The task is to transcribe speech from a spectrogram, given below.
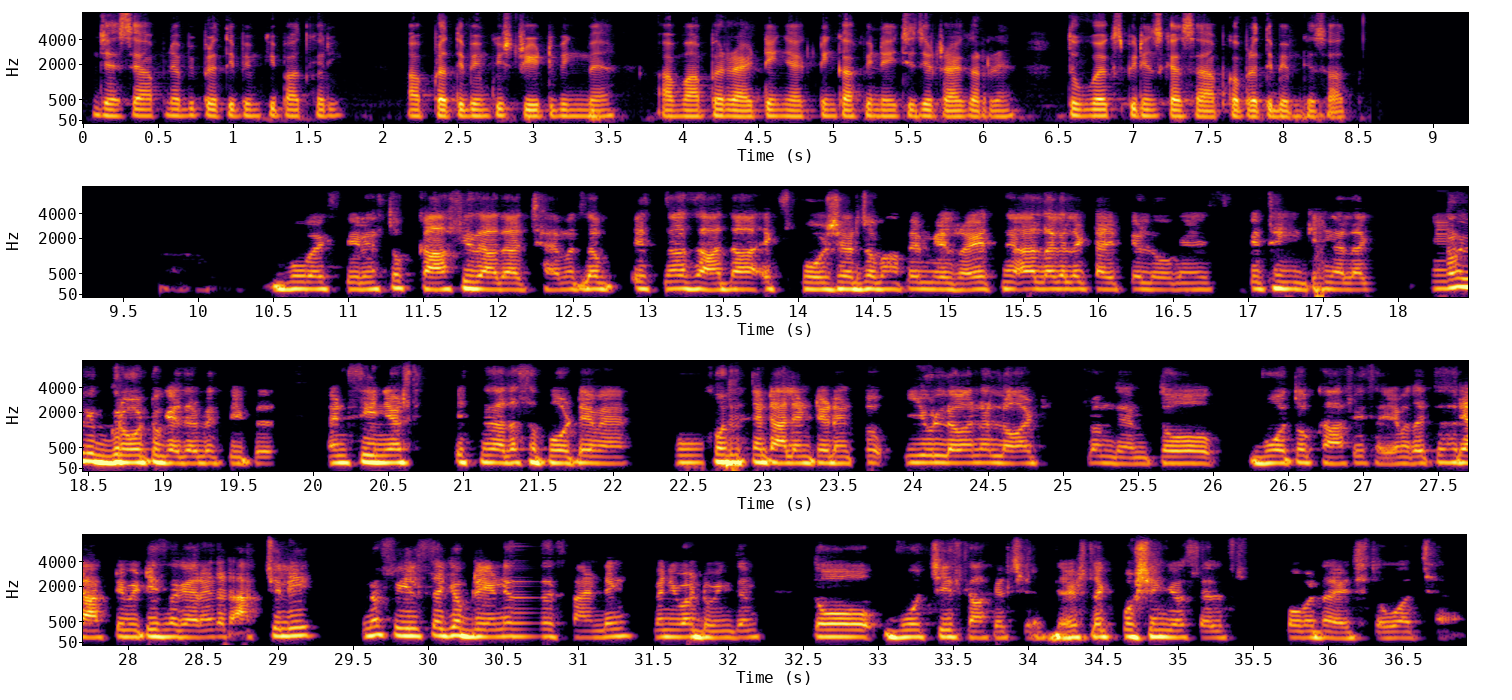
जैसे आपने अभी प्रतिबिंब की बात करी आप प्रतिबिंब की स्ट्रीट विंग में हैं आप वहाँ पर राइटिंग एक्टिंग काफ़ी नई चीज़ें ट्राई कर रहे हैं तो वो एक्सपीरियंस कैसा है आपका प्रतिबिंब के साथ? वो एक्सपीरियंस तो काफ़ी ज़्यादा अच्छा है मतलब इतना ज़्यादा एक्सपोजर जो वहाँ पे मिल रहा है इतने अलग अलग टाइप के लोग हैं थिंकिंग अलग you know you grow together with people and seniors इतने ज़्यादा सपोर्टिव हैं। वो खुद इतने टैलेंटेड हैं तो you learn a lot from them तो वो तो काफ़ी सही है। मतलब इतनी सारी एक्टिविटीज़ वगैरह हैं that actually you know feels like your brain is expanding when you are doing them तो वो चीज़ काफ़ी अच्छी लगती है। It's like pushing yourself over the edge तो वो अच्छा है।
